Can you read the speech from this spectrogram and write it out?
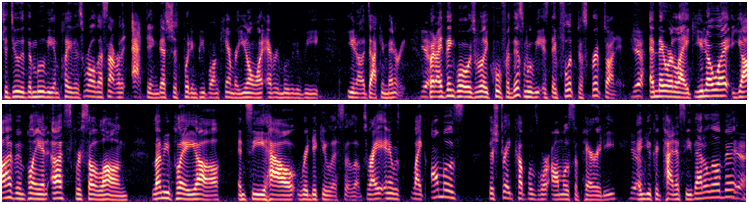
to do the movie and play this role, that's not really acting. That's just putting people on camera. You don't want every movie to be, you know, a documentary. Yeah. But I think what was really cool for this movie is they flipped the script on it. Yeah. And they were like, you know what, y'all have been playing us for so long. Let me play y'all and see how ridiculous it looks, right? And it was like almost the straight couples were almost a parody, Yeah. and you could kind of see that a little bit. Yeah.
